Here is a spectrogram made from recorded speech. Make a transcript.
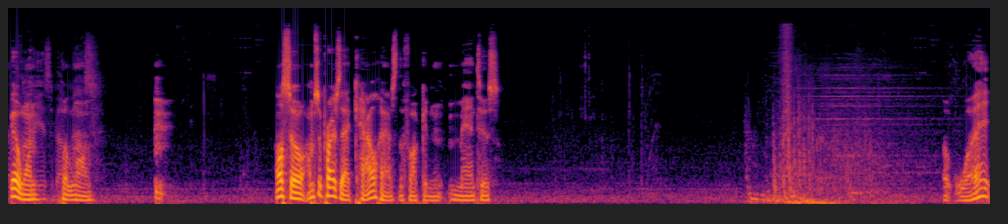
Good one, but long. Also, I'm surprised that Cal has the fucking mantis. Uh, what?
